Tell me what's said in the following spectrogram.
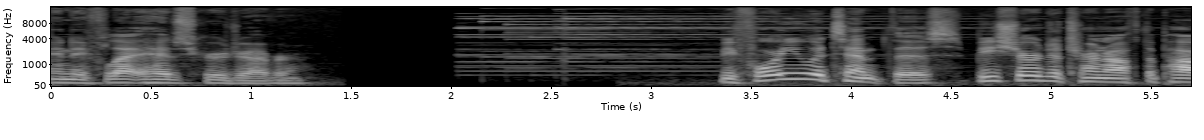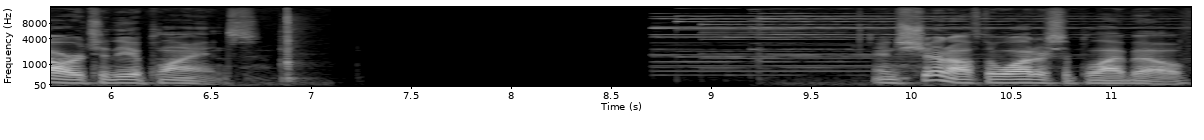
and a flathead screwdriver. Before you attempt this, be sure to turn off the power to the appliance and shut off the water supply valve.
